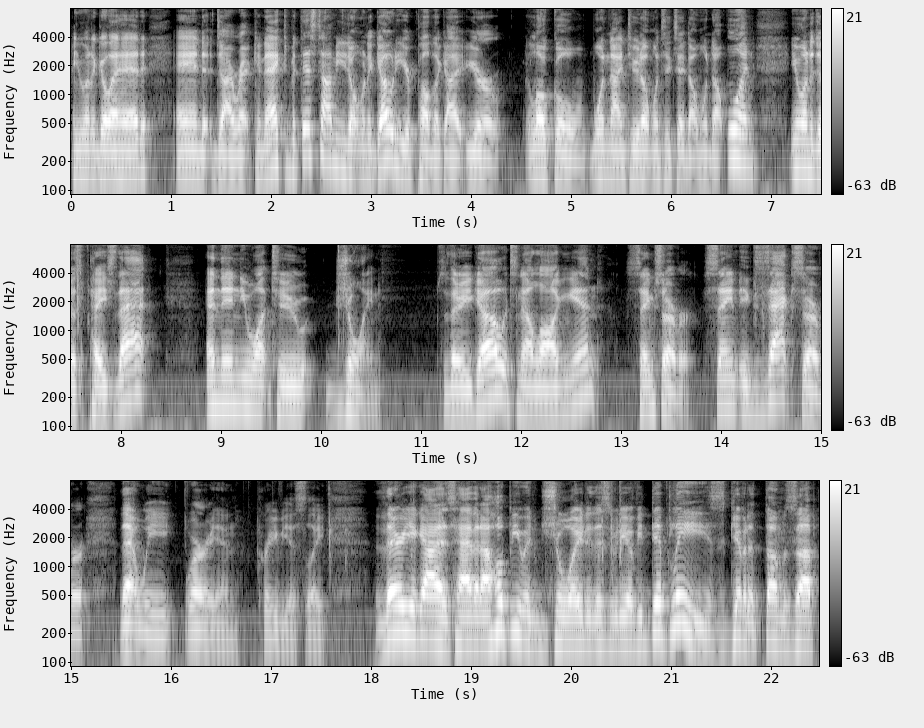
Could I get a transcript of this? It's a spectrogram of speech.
you want to go ahead and direct connect, but this time you don't want to go to your public, your local 192.168.1.1. You want to just paste that and then you want to join. So there you go. It's now logging in. Same server. Same exact server that we were in previously. There you guys have it. I hope you enjoyed this video. If you did, please give it a thumbs up.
